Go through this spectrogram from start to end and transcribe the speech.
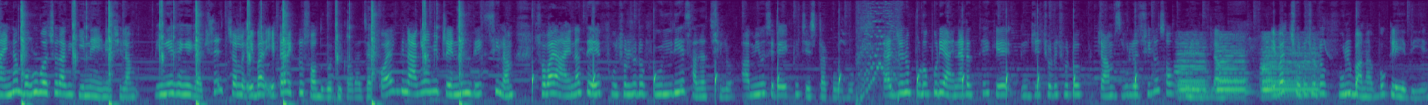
আয়না বহু বছর আগে কিনে এনেছিলাম। ভেঙে ভেঙে গেছে। চলো এবার এটার একটু সদ্গতি করা যাক। কয়েকদিন আগে আমি ট্রেন্ডিং দেখছিলাম, সবাই আয়নাতে ছোটো, ছোট ফুল দিয়ে সাজাচ্ছিল। আমিও সেটা একটু চেষ্টা করব। তার জন্য পুরোপুরি আয়নাটার থেকে যে ছোট ছোট চাম্পসগুলো ছিল, সব খুলে নিলাম। এবার ছোট ছোট ফুল বানাবো ক্লে দিয়ে।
